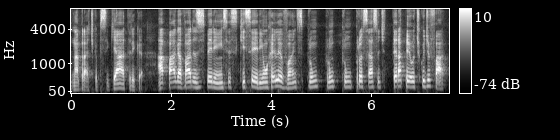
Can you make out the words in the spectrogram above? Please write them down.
na prática psiquiátrica, apaga várias experiências que seriam relevantes para um, um, um processo de terapêutico de fato.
